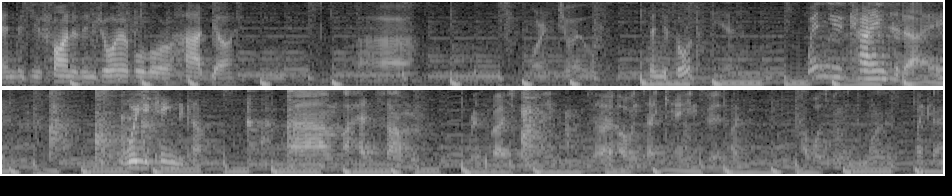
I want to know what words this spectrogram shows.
And did you find it enjoyable or hard going Uh, more enjoyable. than you thought? Yeah. When you came today, were you keen to come? Um, I had some reservations, I think. So I wouldn't say keen, but I, I was willing to learn. Okay.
